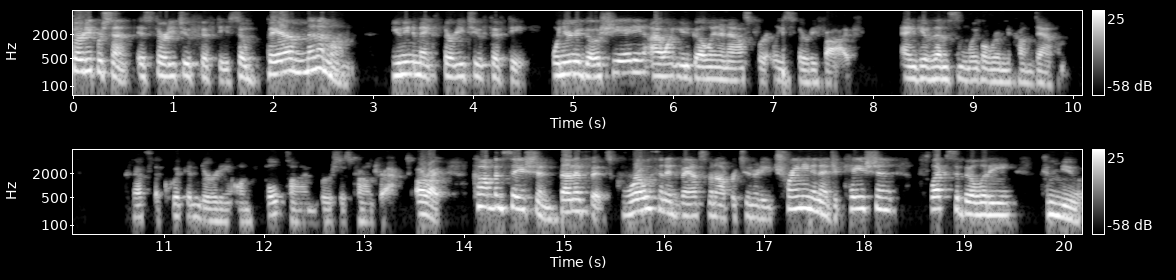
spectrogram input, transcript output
30% is 3250. So bare minimum, you need to make 3250. When you're negotiating, I want you to go in and ask for at least 35 and give them some wiggle room to come down. That's the quick and dirty on full time versus contract. All right, compensation, benefits, growth and advancement opportunity, training and education, flexibility, commute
